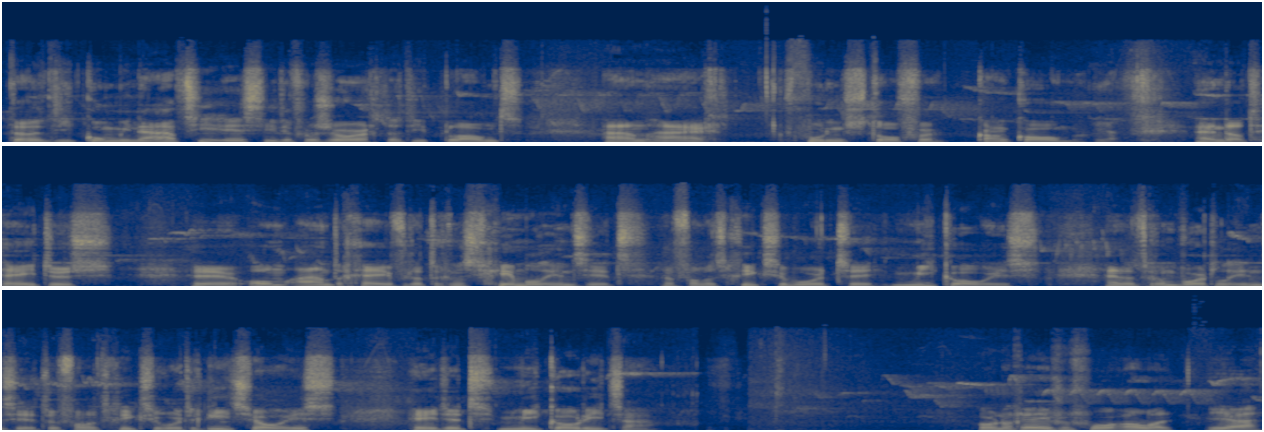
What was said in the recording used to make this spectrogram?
Dat het die combinatie is die ervoor zorgt dat die plant aan haar voedingsstoffen kan komen. Ja. En dat heet dus eh, om aan te geven dat er een schimmel in zit, waarvan het Griekse woord eh, myko is. En dat er een wortel in zit, waarvan het Griekse woord rhizo is, heet het mycorrhiza. Oh, nog even voor alle, Ja,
